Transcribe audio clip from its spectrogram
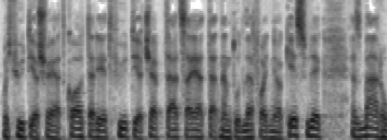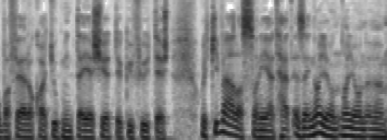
hogy fűti a saját kalterét, fűti a csepptálcáját, tehát nem tud lefagyni a készülék, ezt bárhova felrakhatjuk, mint teljes értékű fűtést. Hogy kiválasszon ilyet, hát ez egy nagyon-nagyon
